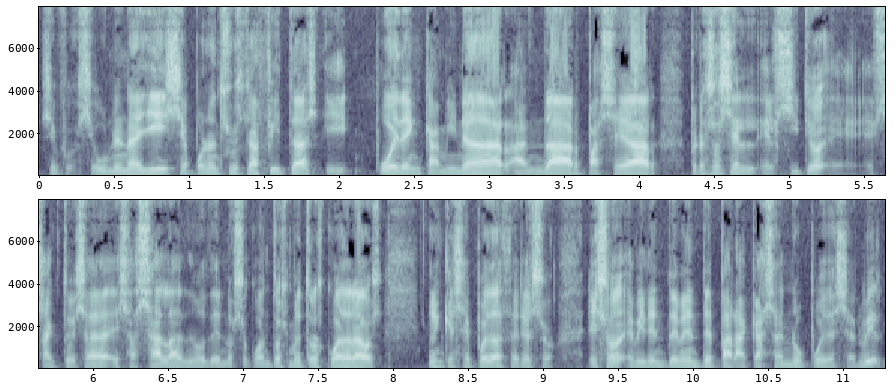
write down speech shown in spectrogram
se, unen allí, se ponen sus gafitas y pueden caminar, andar, pasear, pero eso es el, el sitio eh, exacto, esa, esa sala ¿no? de no sé cuántos metros cuadrados en que se puede hacer eso. Eso evidentemente para casa no puede servir,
